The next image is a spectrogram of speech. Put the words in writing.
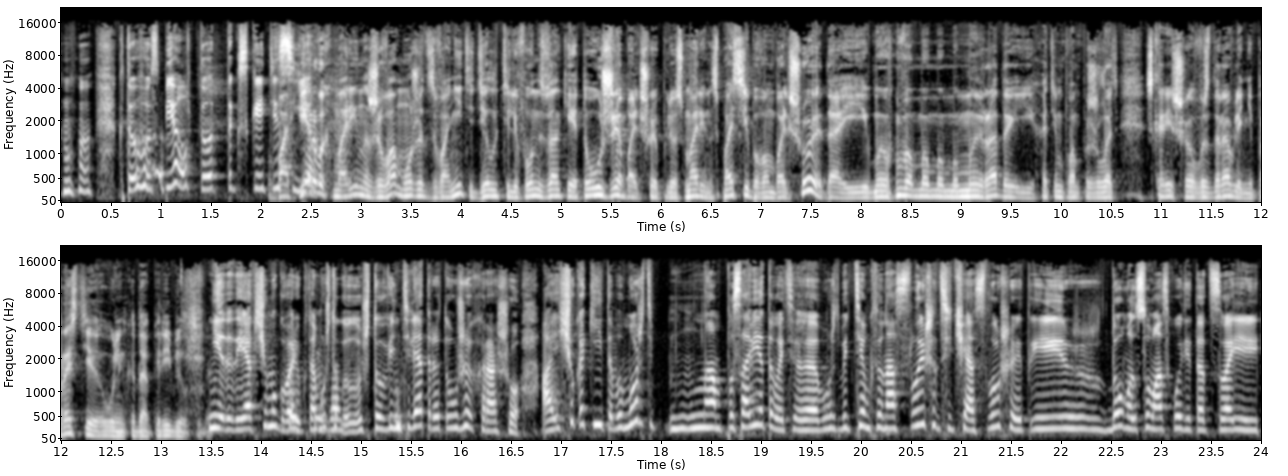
Кто успел, тот, так сказать, и Во-первых, Марина жива, может звонить и делать телефонные звонки. Это уже большой плюс. Марина, спасибо вам большое, да, и мы, мы, мы, мы, мы рады и хотим вам пожелать скорейшего выздоровления. Прости, Оленька, да, перебил тебя. Нет, это я к чему говорю? К тому, что, что вентилятор это уже хорошо. А еще какие-то вы можете нам посоветовать, э, может быть, тем, кто нас слышит сейчас, слушает, слушает и дома с ума сходит от своей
